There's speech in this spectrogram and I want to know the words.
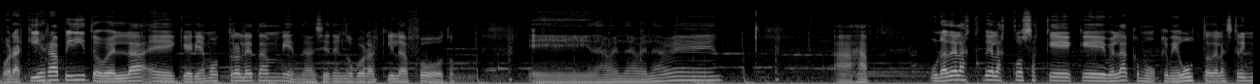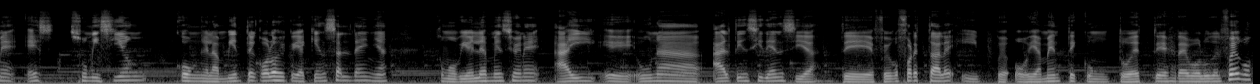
Por aquí rapidito, ¿verdad? Eh, quería mostrarle también, a ver si tengo por aquí la foto. Eh, ver, ver, ver. Ajá. Una de las, de las cosas que, que, ¿verdad? Como que me gusta de la Stream es su misión con el ambiente ecológico y aquí en Saldeña como bien les mencioné, hay eh, una alta incidencia de fuegos forestales y pues obviamente con todo este revolú del fuego,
